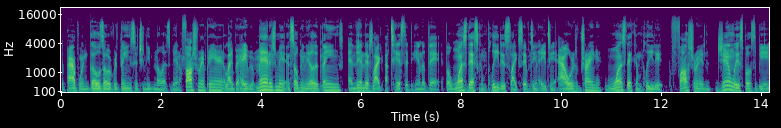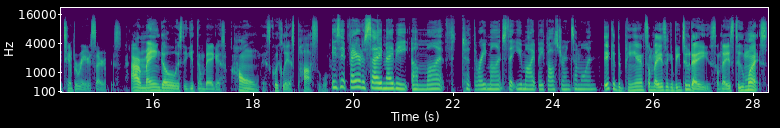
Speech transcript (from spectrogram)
The PowerPoint goes over things that you need to know as being a foster parent, like behavior management and so many other things. And then there's like a test at the end of that. But once that's complete, it's like 17, 18 hours of training. Once that's completed, fostering generally is supposed to be a temporary service. Our main goal is to get them back as home as quickly as possible. Is it fair to say maybe a month to three months that you might be fostering someone? It could depend. Some days it could be two days, some days two months,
